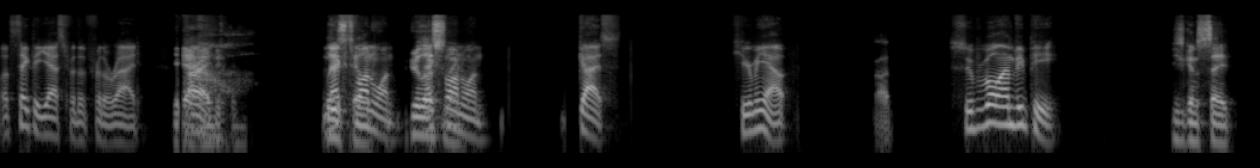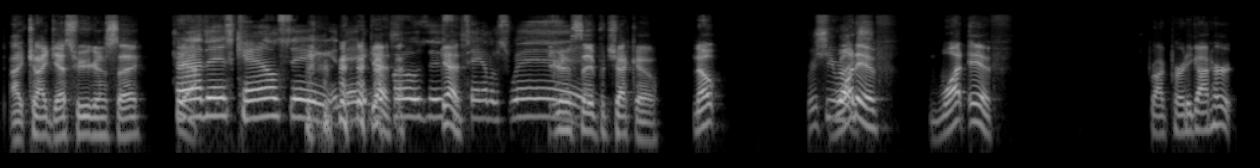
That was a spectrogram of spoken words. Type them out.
Let's take the yes for the for the ride. Yeah. All right. Please, Next Taylor, fun one. if you're Next fun one, guys. Hear me out. God. Super Bowl MVP. He's gonna say. I can I guess who you're gonna say? Yeah. Travis Kelce, and then he Guess. proposes Guess. to Taylor Swift. You're gonna say Pacheco. Nope. Rasheed What Rice. if? What if? Brock Purdy got hurt.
